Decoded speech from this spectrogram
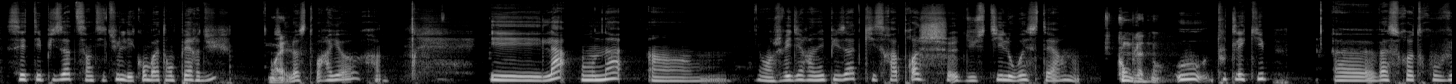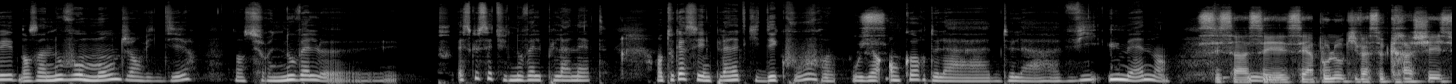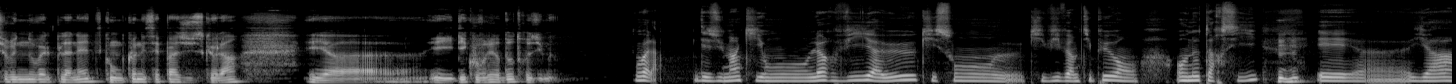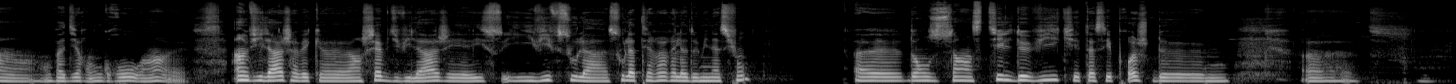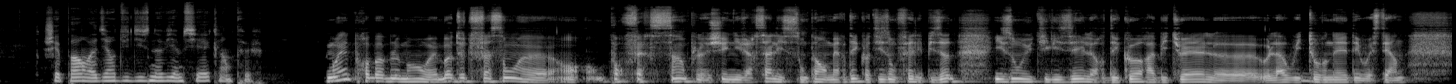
Cet épisode s'intitule Les combattants perdus, Ouais. Lost Warrior. Et là, on a un, je vais dire un épisode qui se rapproche du style western Complètement. où toute l'équipe euh, va se retrouver dans un nouveau monde, j'ai envie de dire, dans, sur une nouvelle. euh, Est-ce que c'est une nouvelle planète? En tout cas, c'est une planète qui découvre où il y a encore de la de la vie humaine. C'est ça, Et- c'est c'est Apollo qui va se cracher sur une nouvelle planète qu'on ne connaissait pas jusque-là et, euh, et découvrir d'autres humains. Voilà, des humains qui ont leur vie à eux, qui sont euh, qui vivent un petit peu en, en autarcie. Mhm. Et euh, il y a, un- on va dire en gros, hein, euh, un village avec euh, un chef du village et ils, ils vivent sous la, sous la terreur et la domination. Euh, dans un style de vie qui est assez proche de, euh, je sais pas, on va dire du 19e siècle un peu. Ouais, probablement. Ouais. Bah, de toute façon, euh, en- pour faire simple, chez Universal, ils se sont pas emmerdés quand ils ont fait l'épisode. Ils ont utilisé leur décor habituel euh, là où ils tournaient des westerns,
